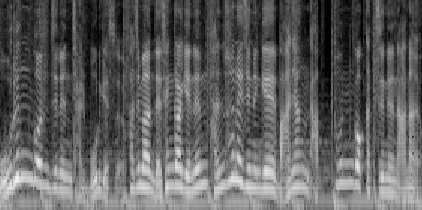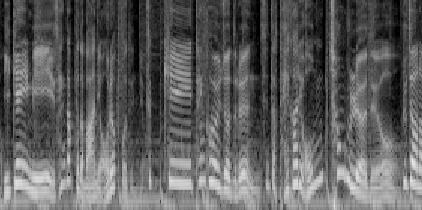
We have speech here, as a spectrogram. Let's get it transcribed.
옳은 건지는 잘잘 모르겠어요. 하지만 내 생각에는 단순해지는 게 마냥 나쁜 것 같지는 않아요. 이 게임이 생각보다 많이 어렵거든요. 특히 탱커 유저들은 진짜 대가리 엄청 굴려야 돼요. 그잖아.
